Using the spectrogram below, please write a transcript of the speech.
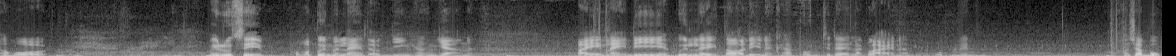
โอ้โห ไม่รู้สิ ผมว่าปืนมันแรงแต่ว่ามันยิงค่อนข้างยากนะ ไปไหนดีปืนเลยต่อดีนะครับ ผมจะได้หลากหลายนะ ผมเล่น เขาชอบบุก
